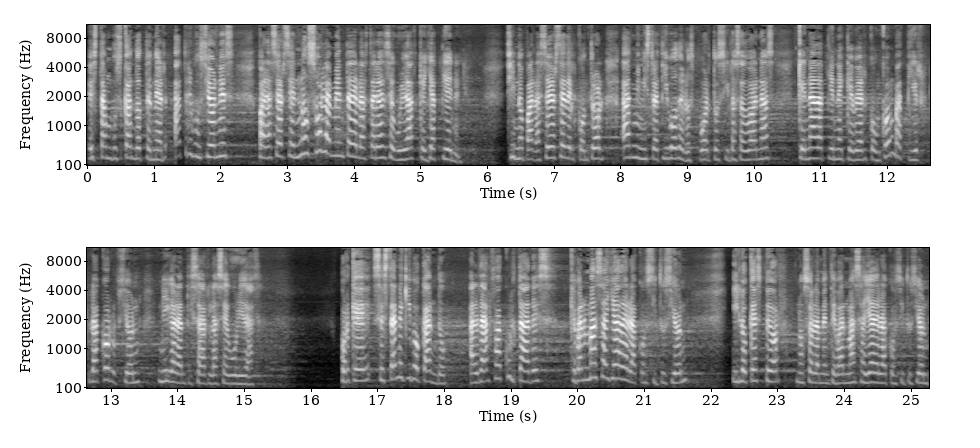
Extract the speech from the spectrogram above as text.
están buscando tener atribuciones para hacerse no solamente de las tareas de seguridad que ya tienen, sino para hacerse del control administrativo de los puertos y las aduanas, que nada tiene que ver con combatir la corrupción ni garantizar la seguridad. Porque se están equivocando al dar facultades que van más allá de la Constitución y lo que es peor, no solamente van más allá de la Constitución,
